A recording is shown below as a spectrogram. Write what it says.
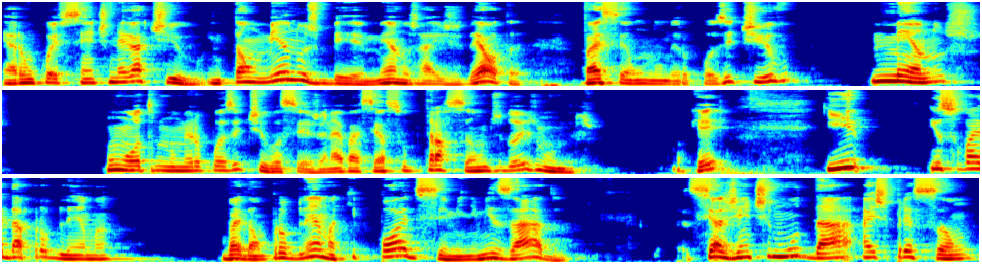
era um coeficiente negativo. Então, menos b menos raiz de delta vai ser um número positivo menos um outro número positivo, ou seja, né, vai ser a subtração de dois números. Ok? E isso vai dar problema. Vai dar um problema que pode ser minimizado se a gente mudar a expressão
